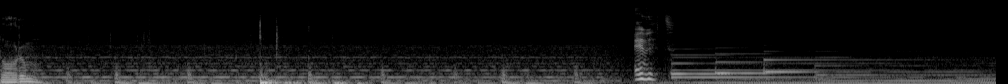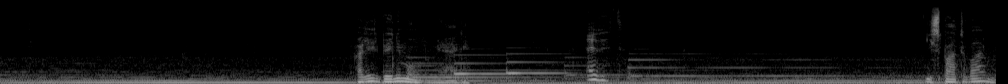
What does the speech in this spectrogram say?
Doğru mu? Evet. Halil benim oğlum yani. Evet. İspatı var mı?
